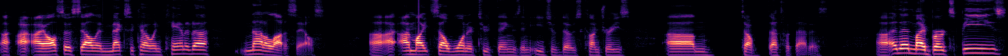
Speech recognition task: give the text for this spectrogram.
I, I also sell in Mexico and Canada. Not a lot of sales. Uh, I, I might sell one or two things in each of those countries. Um, so that's what that is. Uh, and then my Burt's Bees.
